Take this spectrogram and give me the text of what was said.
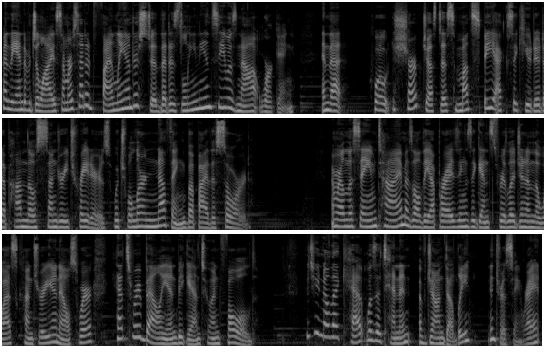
By the end of July, Somerset had finally understood that his leniency was not working, and that, quote, sharp justice must be executed upon those sundry traitors which will learn nothing but by the sword. Around the same time as all the uprisings against religion in the West Country and elsewhere, Ket's rebellion began to unfold. Did you know that Ket was a tenant of John Dudley? Interesting, right?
